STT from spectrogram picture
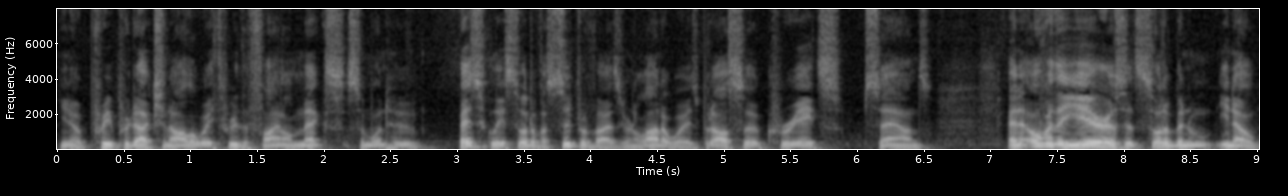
you know, pre-production all the way through the final mix. Someone who basically is sort of a supervisor in a lot of ways, but also creates sounds. And over the years, it's sort of been, you know,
